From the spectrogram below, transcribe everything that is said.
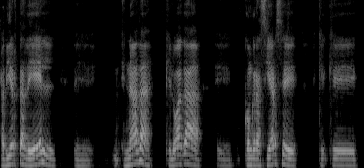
abierta de él, eh, nada que lo haga congraciarse que,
